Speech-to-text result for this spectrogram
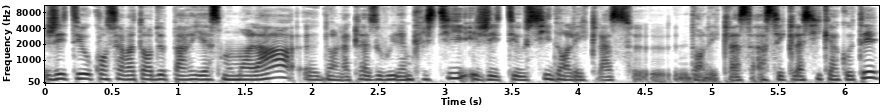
J'étais au Conservatoire de Paris à ce moment-là, euh, dans la classe de William Christie, et j'étais aussi dans les classes, euh, dans les classes assez classiques à côté.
